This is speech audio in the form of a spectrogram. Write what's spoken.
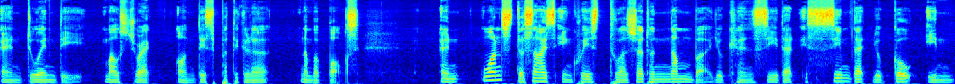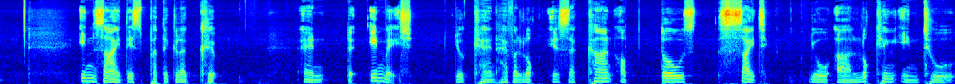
and doing the mouse drag on this particular number box. And once the size increased to a certain number you can see that it seems that you go in inside this particular cube and the image you can have a look. Is a kind of those sites you are looking into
